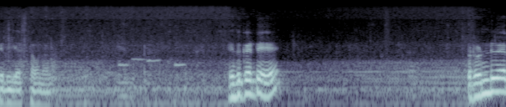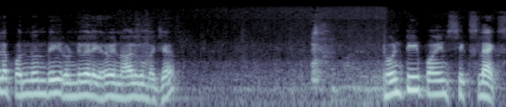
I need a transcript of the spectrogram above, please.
తెలియజేస్తా ఉన్నాను. ఎందుకంటే రెండు వేల పంతొమ్మిది రెండు వేల ఇరవై నాలుగు మధ్య ట్వంటీ పాయింట్ సిక్స్ ల్యాక్స్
